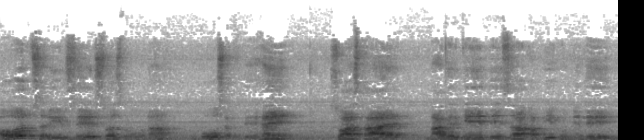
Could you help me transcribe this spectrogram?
और शरीर से स्वस्थ होना हो सकते हैं। स्वास्थ्य नागरिके देश अपनी उन्नति।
